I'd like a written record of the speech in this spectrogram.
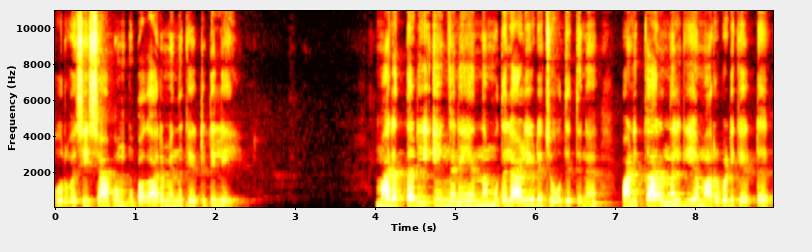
ഉർവശി ശാപം ഉപകാരമെന്ന് കേട്ടിട്ടില്ലേ? മരത്തടി എങ്ങനെ എന്ന മുതലാളിയുടെ ചോദ്യത്തിന് പണിക്കാരൻ നൽകിയ മറുപടി കേട്ട്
